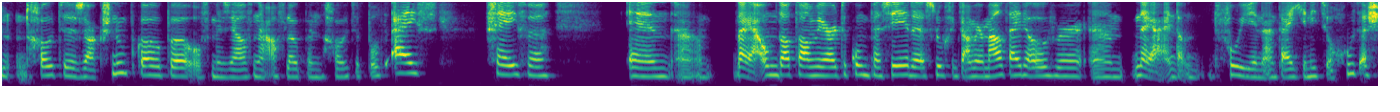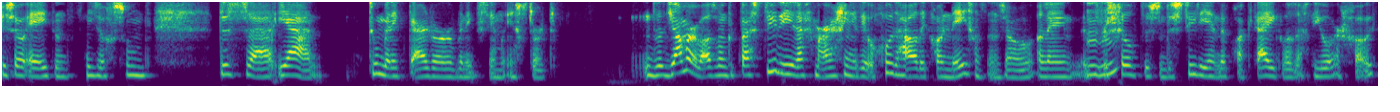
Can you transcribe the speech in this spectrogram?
een grote zak snoep kopen of mezelf na afloop een grote pot ijs geven. En um, nou ja, om dat dan weer te compenseren, sloeg ik dan weer maaltijden over. Um, nou ja, en dan voel je je na een tijdje niet zo goed als je zo eet, want het is niet zo gezond. Dus uh, ja, toen ben ik daardoor ben ik dus helemaal ingestort. Wat jammer was, want qua studie zeg maar, ging het heel goed. Haalde ik gewoon negens en zo. Alleen het mm -hmm. verschil tussen de studie en de praktijk was echt heel erg groot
